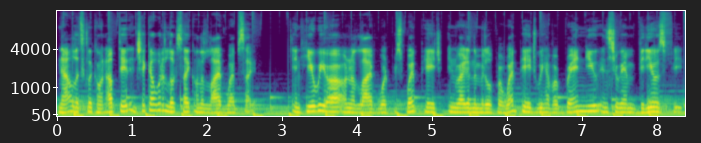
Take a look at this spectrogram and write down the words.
Now let's click on update and check out what it looks like on the live website. And here we are on a live WordPress webpage and right in the middle of our webpage we have a brand new Instagram videos feed.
